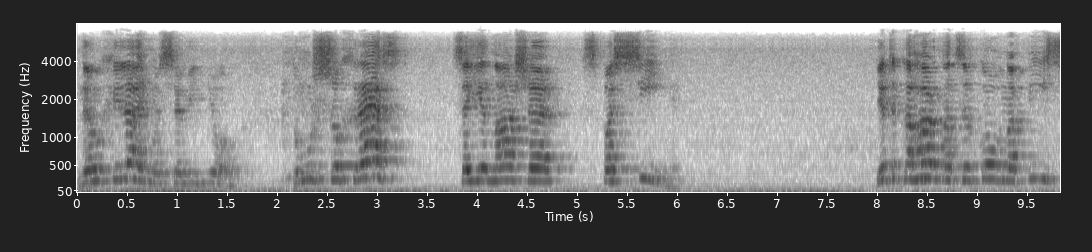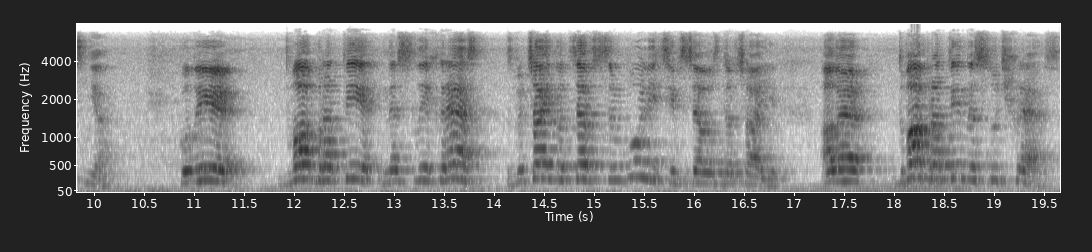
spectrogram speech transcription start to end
не ухиляймося від Нього. Тому що Хрест це є наше спасіння. Є така гарна церковна пісня, коли два брати несли хрест. Звичайно, це в символіці все означає, але два брати несуть хрест.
